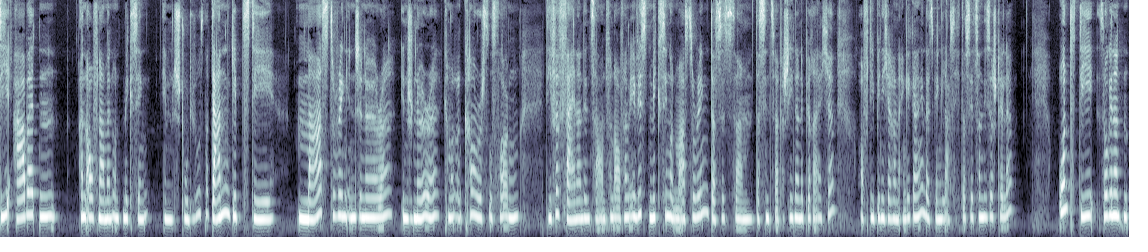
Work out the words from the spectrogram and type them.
Die arbeiten an Aufnahmen und Mixing im Studios. Dann gibt es die Mastering-Ingenieure, Ingenieure, kann man, kann man das so sagen, die verfeinern den Sound von Aufnahmen. Ihr wisst, Mixing und Mastering, das, ist, ähm, das sind zwei verschiedene Bereiche. Auf die bin ich ja schon eingegangen, deswegen lasse ich das jetzt an dieser Stelle. Und die sogenannten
